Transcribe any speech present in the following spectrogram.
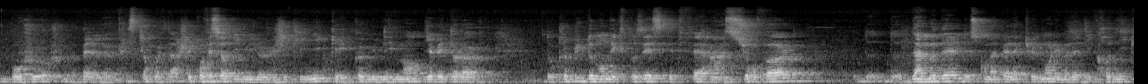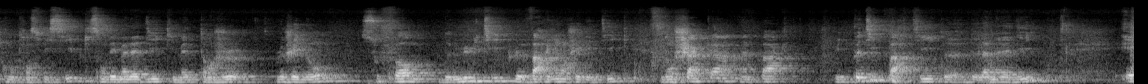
bonjour, je m'appelle Christian Boitard, je suis professeur d'immunologie clinique et communément diabétologue. Donc le but de mon exposé, c'était de faire un survol d'un modèle de ce qu'on appelle actuellement les maladies chroniques non transmissibles, qui sont des maladies qui mettent en jeu le génome sous forme de multiples variants génétiques dont chacun impacte une petite partie de la maladie et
